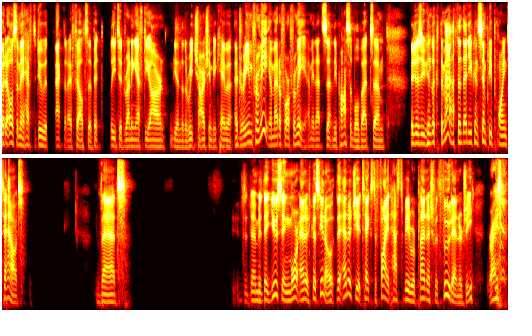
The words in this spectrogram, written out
but it also may have to do with the fact that I felt a bit depleted running FDR, and the end of the recharging became a, a, dream for me, a metaphor for me. I mean, that's certainly possible, but um, it is you can look at the math, and then you can simply point out that I mean, they're using more energy because you know the energy it takes to fight has to be replenished with food energy, right?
